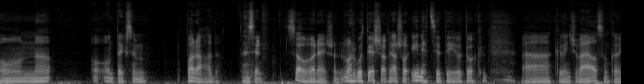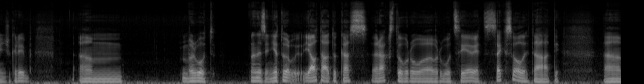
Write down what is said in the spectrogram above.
Un, un teiksim, parāda nezinu, savu varēšanu. Varbūt tiešām jā, šo iniciatīvu, to, ka, uh, ka viņš vēlas un ka viņš grib. Um, varbūt, nu, nezinu, ja tu jautātu, kas raksturo varbūt sievietes seksualitāti, uh,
